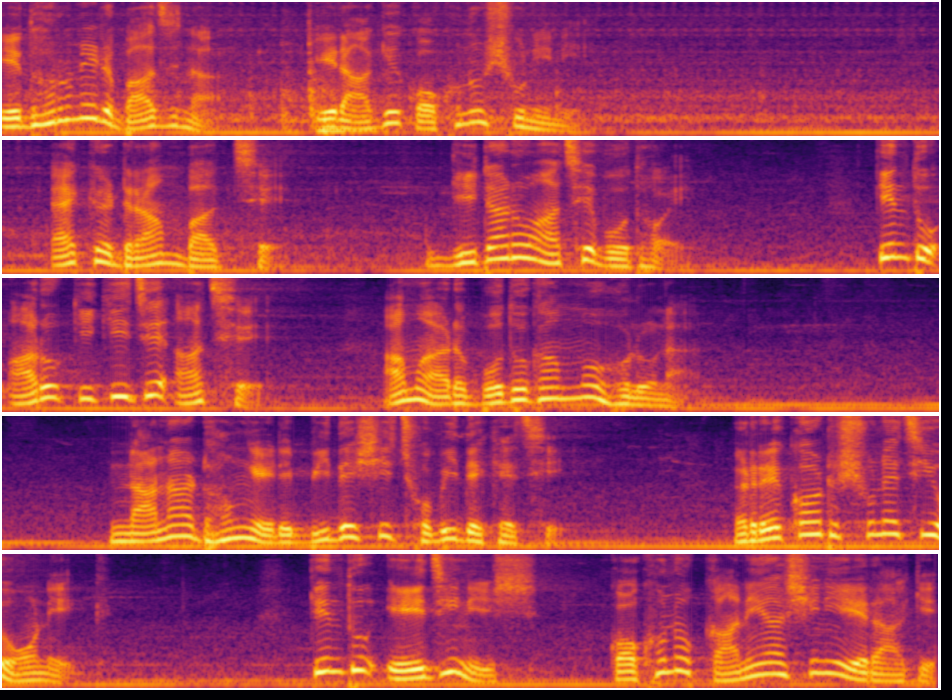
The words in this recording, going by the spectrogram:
এ ধরনের বাজনা এর আগে কখনো শুনিনি। এক ড্রাম বাজছে, গিটারও আছে বোধ হয় কিন্তু আরও কি কি যে আছে, আমার বোধগম্য হলো না। নানা ঢঙের বিদেশি ছবি দেখেছি রেকর্ড শুনেছি অনেক। কিন্তু এ জিনিস কখনো কানে আসেনি এর আগে।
